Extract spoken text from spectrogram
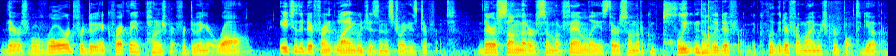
there's reward for doing it correctly and punishment for doing it wrong. Each of the different languages in Australia is different. There are some that are similar families, there are some that are complete and totally different, a completely different language group altogether.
